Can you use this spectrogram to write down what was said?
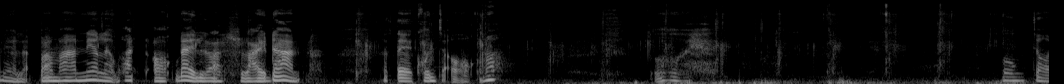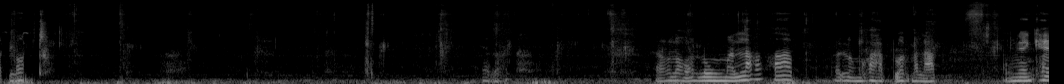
เนี่ยแหละประมาณเนี่ยแหละวัดออกได้หลายด้าน แล้วแต่คนจะออกเนาะโอ้ยลงจอดรถเนี่ยแล้วรอลุงมารับลุงขับรถมารับเงั้นแค่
